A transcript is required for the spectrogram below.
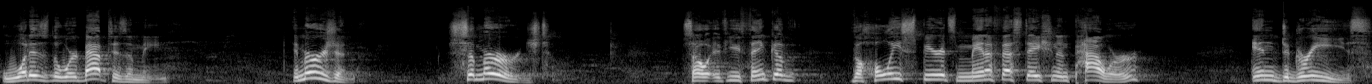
what does the word baptism mean? Immersion, submerged. So, if you think of the Holy Spirit's manifestation and power in degrees,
